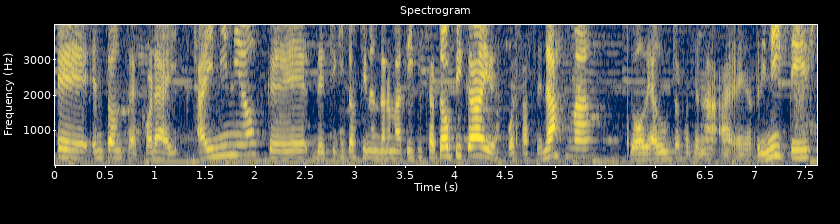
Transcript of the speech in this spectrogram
Eh, entonces, por ahí, hay niños que de chiquitos tienen dermatitis atópica y después hacen asma, luego de adultos hacen eh, rinitis,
